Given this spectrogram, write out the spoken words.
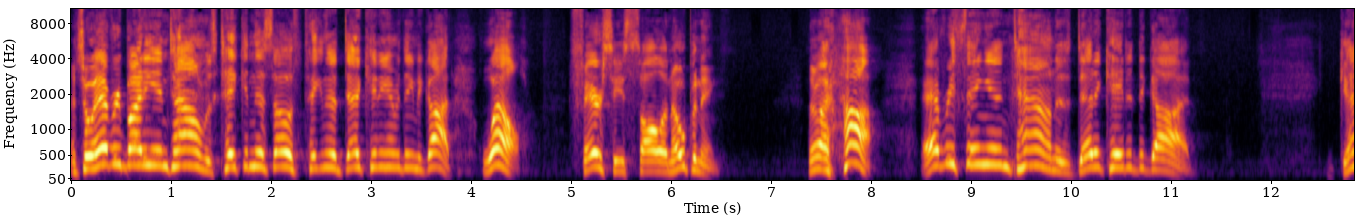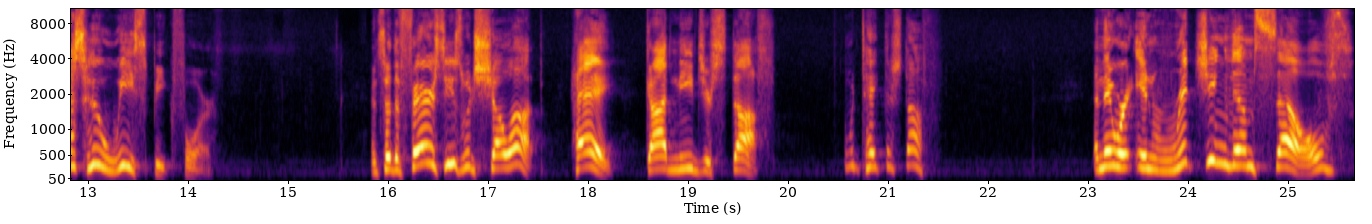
And so everybody in town was taking this oath, taking this, dedicating everything to God. Well, Pharisees saw an opening. They're like, huh, everything in town is dedicated to God. Guess who we speak for? And so the Pharisees would show up. Hey, God needs your stuff. And would take their stuff. And they were enriching themselves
